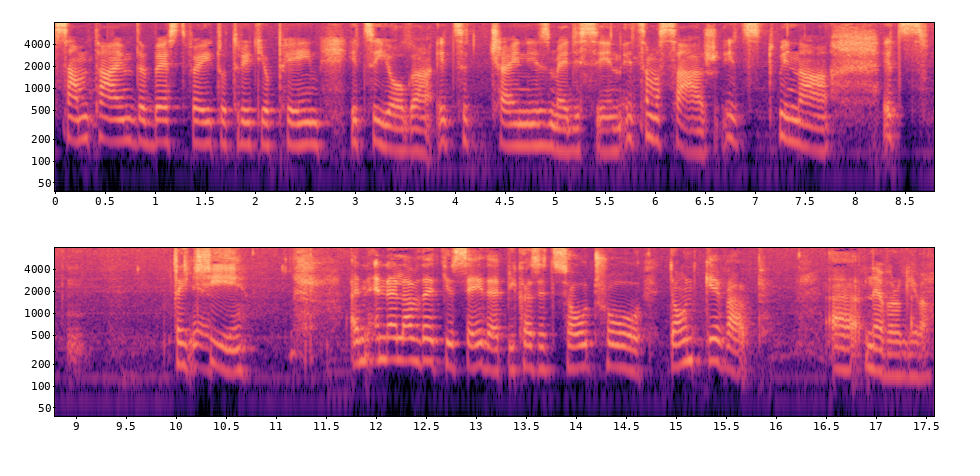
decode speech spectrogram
Sometimes the best way to treat your pain it's a yoga, it's a Chinese medicine, it's a massage, it's tuina, it's tai chi. Yes. And, and I love that you say that because it's so true. Don't give up. Uh, Never give up.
